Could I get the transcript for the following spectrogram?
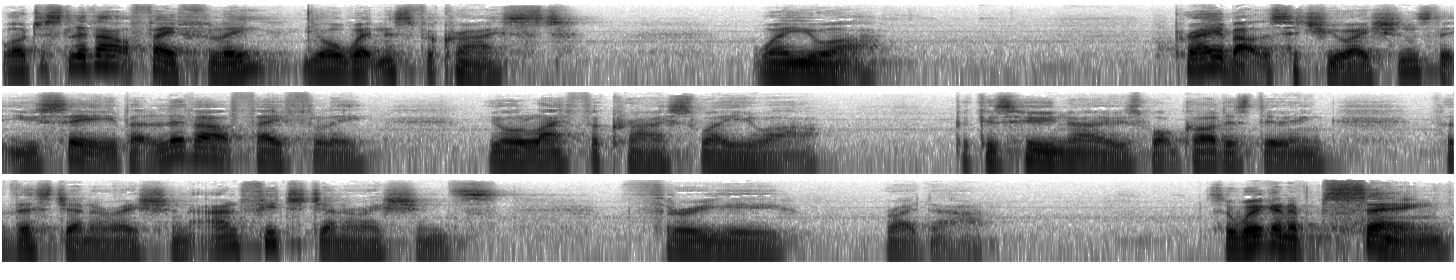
Well, just live out faithfully your witness for Christ where you are. Pray about the situations that you see, but live out faithfully your life for Christ where you are. Because who knows what God is doing for this generation and future generations through you right now. So we're going to sing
